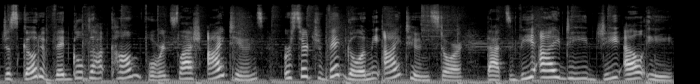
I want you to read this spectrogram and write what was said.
Just go to vidgle.com forward slash iTunes or search Vidgle in the iTunes Store. That's V I D G L E.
